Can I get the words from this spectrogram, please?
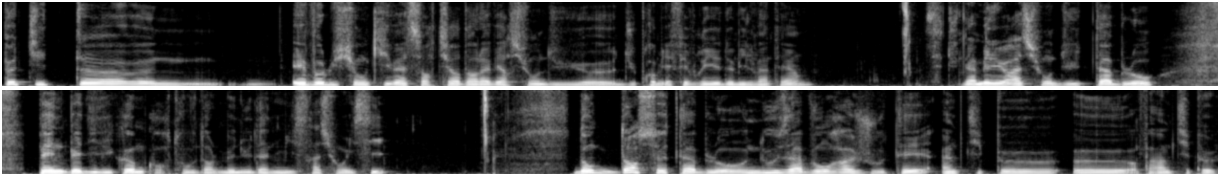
petite euh, évolution qui va sortir dans la version du, euh, du 1er février 2021. C'est une amélioration du tableau PNB d'Illicom qu'on retrouve dans le menu d'administration ici. Donc dans ce tableau, nous avons rajouté un petit peu, euh, enfin un petit peu,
